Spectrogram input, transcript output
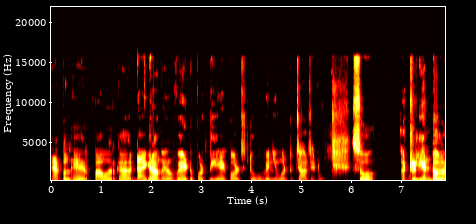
एप्पल एयर पावर का डायग्राम है where to put the AirPods two when you want to charge it so a trillion dollar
